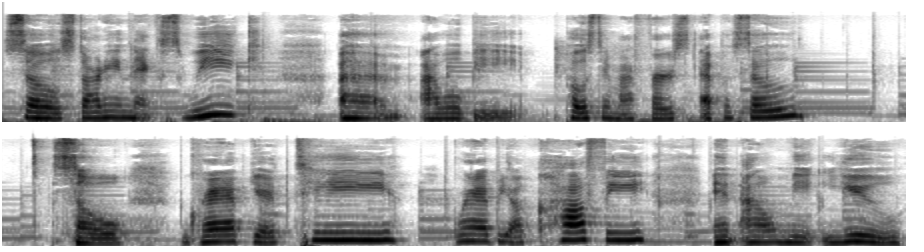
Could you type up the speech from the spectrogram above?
So, starting next week, um, I will be posting my first episode. So, grab your tea, grab your coffee, and I'll meet you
